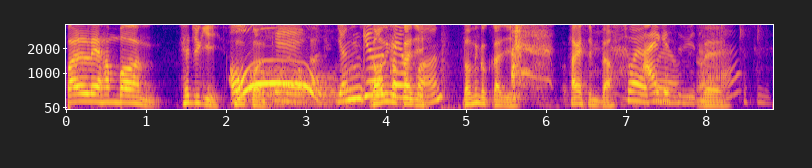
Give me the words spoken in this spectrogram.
빨래 한번 해주기 소원권 오케이. 연규 넣는 것까지 사용권. 넣는 것까지 하겠습니다. 좋아요, 좋아요. 알겠습니다. 네. 좋습니다.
